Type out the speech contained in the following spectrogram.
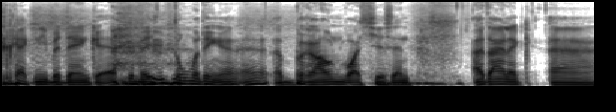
gek niet bedenken. Echt de meest domme dingen. Hè? Brown Watches. En uiteindelijk eh,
